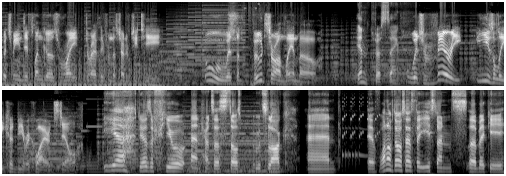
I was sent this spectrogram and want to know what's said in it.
Which means if Lin goes right directly from the start of GT. Ooh, as the boots are on Lanmo, Interesting. which very easily could be required still. Yeah, there's a few entrances those boots lock, and if one of those has the eastern uh, big key,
